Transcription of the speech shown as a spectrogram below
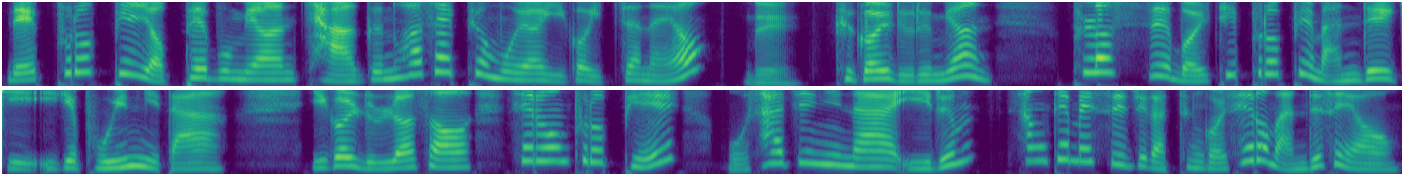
내 프로필 옆에 보면 작은 화살표 모여 이거 있잖아요. 네. 그걸 누르면 플러스 멀티 프로필 만들기 이게 보입니다. 이걸 눌러서 새로운 프로필, 뭐 사진이나 이름, 상태 메시지 같은 걸 새로 만드세요.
